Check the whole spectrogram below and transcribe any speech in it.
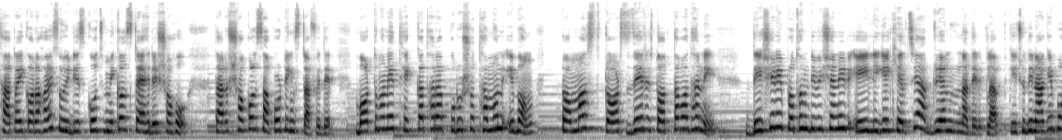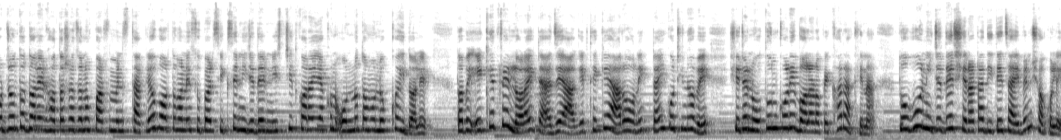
ছাঁটাই করা হয় সুইডিশ কোচ মিকল স্ট্যাহারের সহ তার সকল সাপোর্টিং স্টাফেদের। বর্তমানে থেক্কাথারা পুরুষোত্থামন এবং টমাস টর্সদের তত্ত্বাবধানে দেশের এই প্রথম ডিভিশনের এই লিগে খেলছে আদ্রিয়ান লুনাদের ক্লাব। কিছুদিন আগে পর্যন্ত দলের হতাশাজনক পারফরমেন্স থাকলেও বর্তমানে সুপার সিক্সে নিজেদের নিশ্চিত করাই এখন অন্যতম লক্ষ্য এই দলের। তবে এক্ষেত্রে লড়াইটা যে আগের থেকে আরও অনেকটাই কঠিন হবে, সেটা নতুন করে বলার অপেক্ষা রাখে না। তবুও নিজেদের সেরাটা দিতে চাইবেন সকলে।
